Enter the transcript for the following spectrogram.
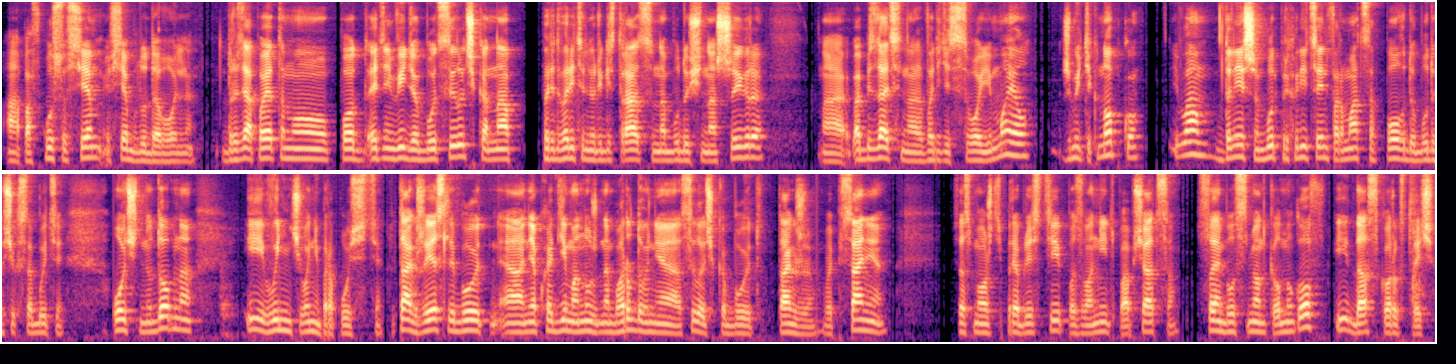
а, по вкусу всем, и все будут довольны. Друзья, поэтому под этим видео будет ссылочка на предварительную регистрацию на будущие наши игры. А, обязательно вводите свой email, жмите кнопку, и вам в дальнейшем будет приходить вся информация по поводу будущих событий. Очень удобно, и вы ничего не пропустите. Также, если будет а, необходимо нужное оборудование, ссылочка будет также в описании. Все сможете приобрести, позвонить, пообщаться. С вами был Семен Калмыков, и до скорых встреч.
